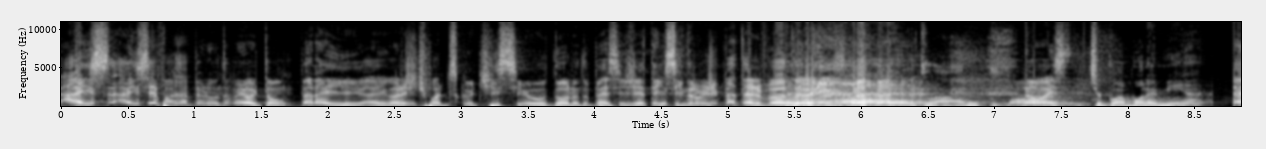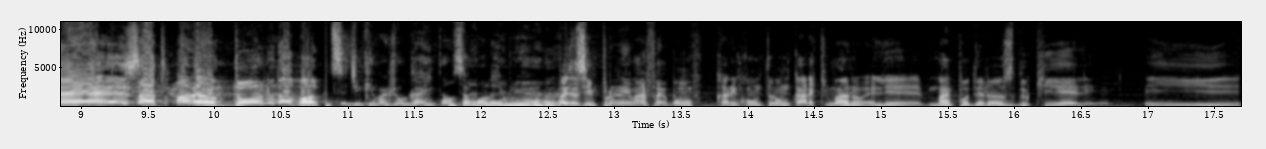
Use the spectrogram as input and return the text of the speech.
aí, aí você faz a pergunta, meu, então, peraí, aí agora a gente pode discutir se o dono do PSG tem síndrome de Peter Pan também. É, claro. Não, mas, Tipo, a bola é minha, é, exato, mano, é o dono da bola. decidi quem vai jogar então, se a bola é minha. Mas assim, pro Neymar foi bom. O cara encontrou um cara que, mano, ele é mais poderoso do que ele e.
